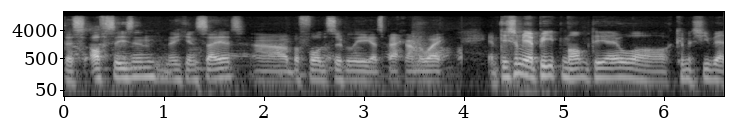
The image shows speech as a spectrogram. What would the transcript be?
this off season, you can say it, uh, before the Super League gets back underway. Jamen det, som jeg har bedt dem om, det er jo at kan man sige, være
